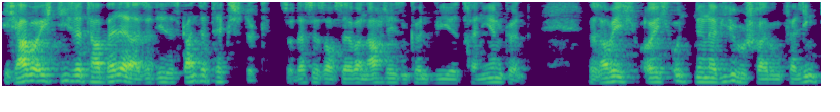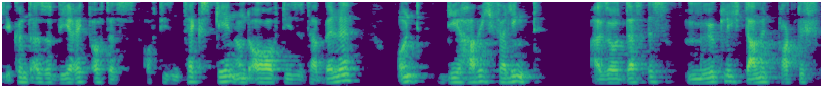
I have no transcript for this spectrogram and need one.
Ich habe euch diese Tabelle, also dieses ganze Textstück, so dass ihr es auch selber nachlesen könnt, wie ihr trainieren könnt. Das habe ich euch unten in der Videobeschreibung verlinkt. Ihr könnt also direkt auf das, auf diesen Text gehen und auch auf diese Tabelle und die habe ich verlinkt. Also das ist möglich, damit praktisch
